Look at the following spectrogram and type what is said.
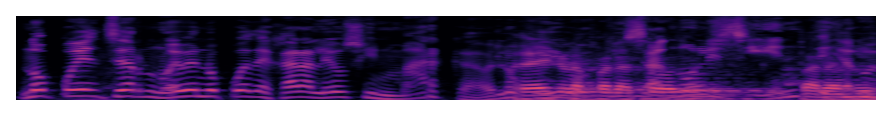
No pueden ser 9, no puede dejar a Leo sin marca. Es lo que Regla digo, para quizás no le siente ya lo.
